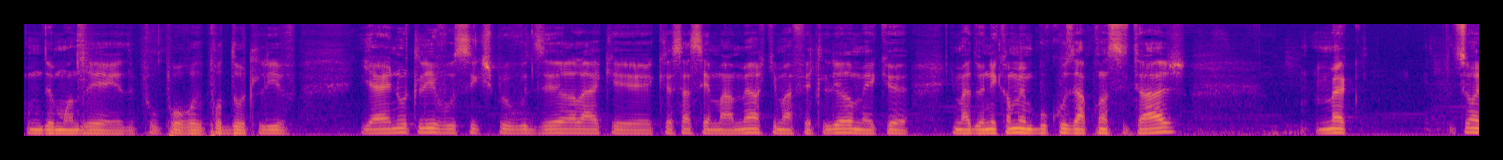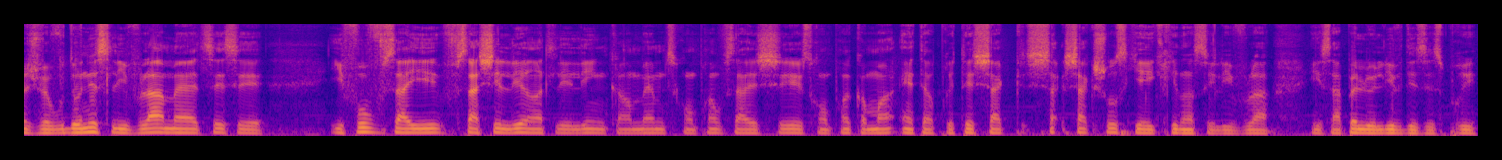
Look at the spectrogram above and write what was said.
vous me demanderez pour, pour, pour d'autres livres. Il y a un autre livre aussi que je peux vous dire là que, que ça c'est ma mère qui m'a fait lire, mais que il m'a donné quand même beaucoup d'apprentissages. Mais je vais vous donner ce livre-là, mais tu sais, c'est il faut que vous sachiez, lire entre les lignes quand même, tu comprends, vous sachiez, tu comprends comment interpréter chaque, chaque, chaque chose qui est écrite dans ces livres-là. Il s'appelle le livre des esprits.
